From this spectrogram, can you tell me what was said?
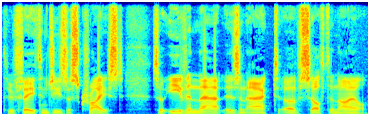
through faith in Jesus Christ. So, even that is an act of self denial.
